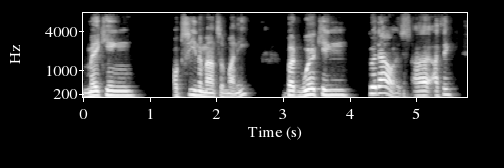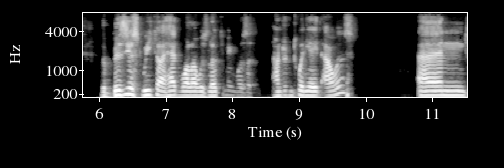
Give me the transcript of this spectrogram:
making obscene amounts of money, but working good hours. Uh, I think the busiest week I had while I was locuming was 128 hours, and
